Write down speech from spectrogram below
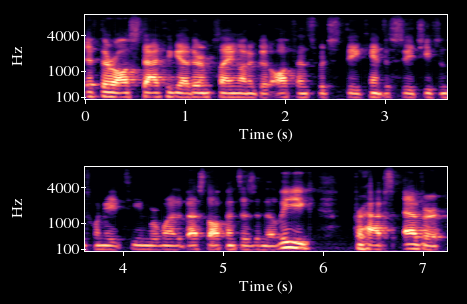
if they're all stacked together and playing on a good offense, which the Kansas City Chiefs in 2018 were one of the best offenses in the league, perhaps ever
